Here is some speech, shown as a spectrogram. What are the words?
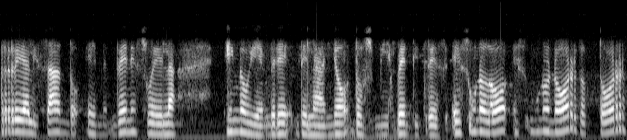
realizando en Venezuela en noviembre del año 2023. Es un honor, es un honor doctor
